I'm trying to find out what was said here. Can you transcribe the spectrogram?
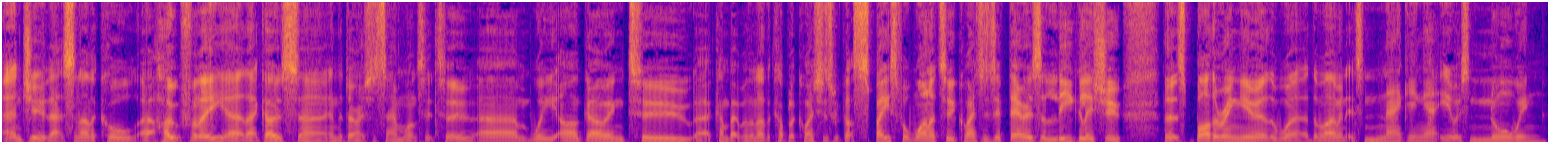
And you, that's another call. Uh, hopefully uh, that goes uh, in the direction Sam wants it to. Um, we are going to uh, come back with another couple of questions. We've got space for one or two questions. If there is a legal issue that's bothering you at the, at the moment, it's nagging at you, it's gnawing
